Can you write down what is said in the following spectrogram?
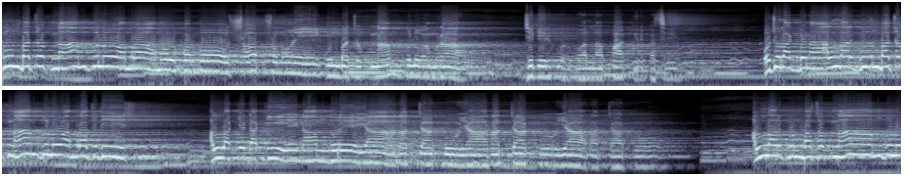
গুণবাচক নামগুলো আমরা আমল করব। সব সময় গুণবাচক নামগুলো আমরা জিগির করব আল্লাহ পাকের কাছে। অজু লাগবে না, আল্লাহর গুণবাচক নামগুলো আমরা যদি আল্লাহকে ডাকি, এই নাম ধরে, ইয়া রাজ্জাকো ইয়া রাজ্জাকো ইয়া রাজ্জাকো। আল্লাহর গুণবাচক নামগুলো,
